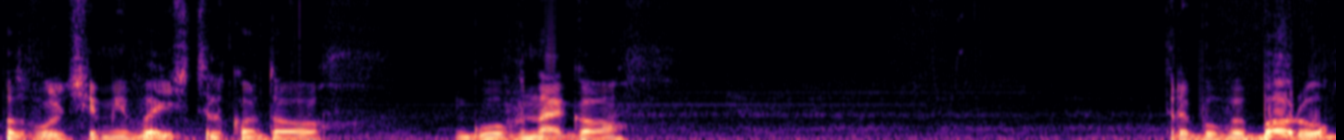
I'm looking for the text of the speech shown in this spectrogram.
Pozwólcie mi wyjść tylko do głównego trybu wyboru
